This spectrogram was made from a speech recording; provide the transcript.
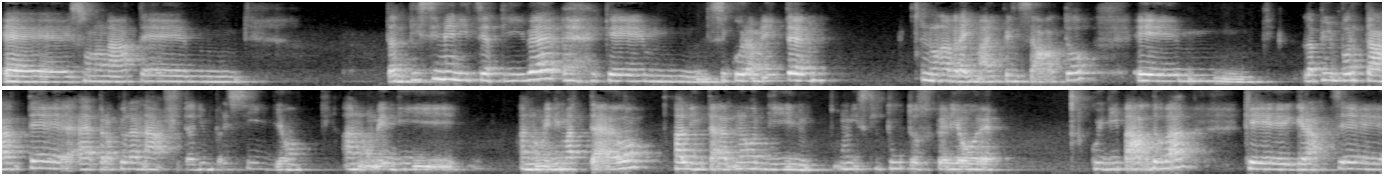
eh, sono nate mh, tantissime iniziative eh, che mh, sicuramente non avrei mai pensato e mh, la più importante è proprio la nascita di un presidio a nome di, a nome di Matteo all'interno di un istituto superiore qui di Padova che grazie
